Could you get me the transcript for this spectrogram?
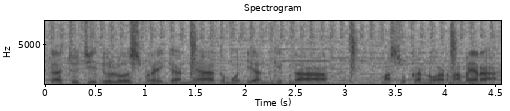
Kita cuci dulu spray gunnya, kemudian kita masukkan warna merah.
